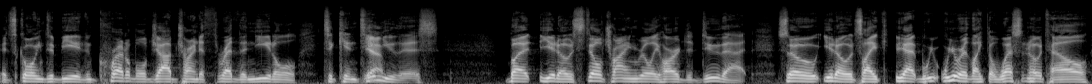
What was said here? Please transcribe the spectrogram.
It's going to be an incredible job trying to thread the needle to continue this. But you know, still trying really hard to do that. So you know, it's like, yeah, we, we were at like the Westin Hotel.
